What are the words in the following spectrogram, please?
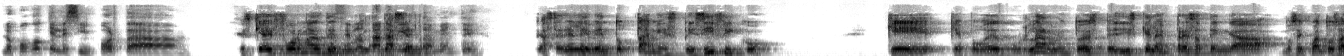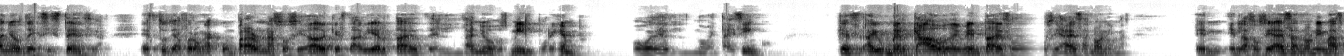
lo, poco que les importa. Es que hay formas de, hacerlo tan abiertamente. de hacer el evento tan específico que, que podés burlarlo. Entonces pedís que la empresa tenga no sé cuántos años de existencia. Estos ya fueron a comprar una sociedad que está abierta desde el año 2000, por ejemplo, o del 95 que hay un mercado de venta de sociedades anónimas. En, las sociedades anónimas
